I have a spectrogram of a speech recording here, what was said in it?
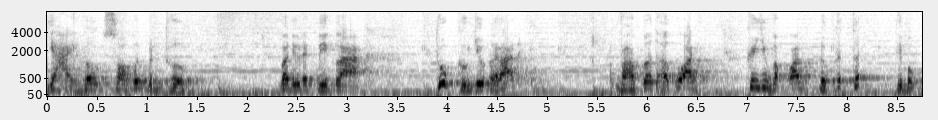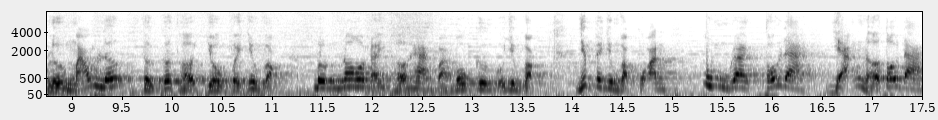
dài hơn so với bình thường. Và điều đặc biệt là thuốc cường dương ngựa thái này vào cơ thể của anh. Khi dương vật của anh được kích thích thì một lượng máu lớn từ cơ thể dồn về dương vật, bơm no đầy thở hang và mô cương của dương vật, giúp cho dương vật của anh bung ra tối đa, giãn nở tối đa,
